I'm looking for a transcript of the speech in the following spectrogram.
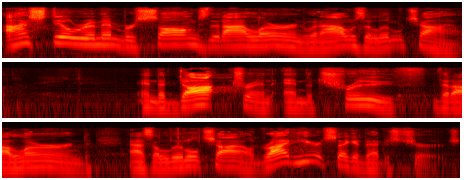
I still remember songs that I learned when I was a little child and the doctrine and the truth that I learned as a little child right here at Second Baptist Church.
